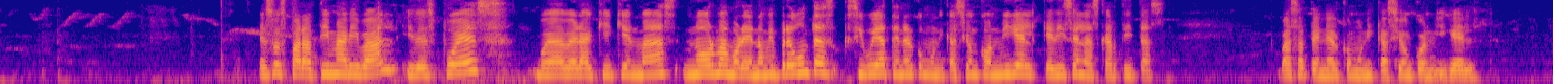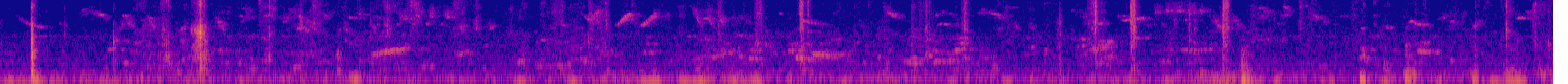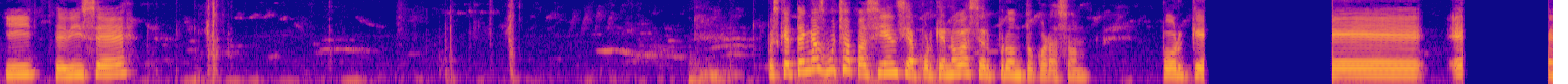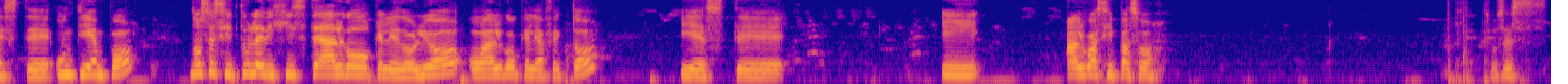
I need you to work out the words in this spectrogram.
Eso es para ti, Maribal. Y después voy a ver aquí quién más. Norma Moreno. Mi pregunta es si voy a tener comunicación con Miguel. ¿Qué dicen las cartitas? Vas a tener comunicación con Miguel. Y te dice, pues que tengas mucha paciencia porque no va a ser pronto, corazón, porque es este, un tiempo, no sé si tú le dijiste algo que le dolió o algo que le afectó y este y algo así pasó. Entonces,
